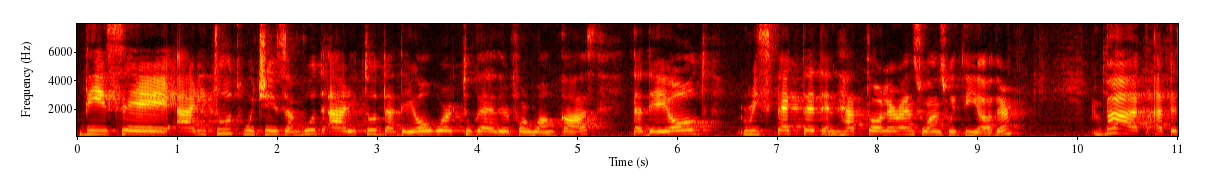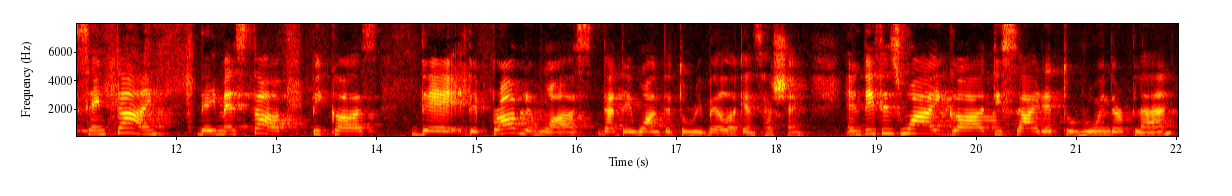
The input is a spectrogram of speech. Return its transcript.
this uh, attitude, which is a good attitude that they all work together for one cause, that they all respected and had tolerance ones with the other. But at the same time, they messed up because the, the problem was that they wanted to rebel against Hashem. And this is why God decided to ruin their plan.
